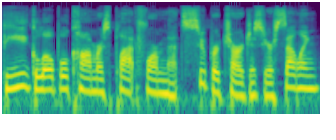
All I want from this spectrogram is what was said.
the global commerce platform that supercharges your selling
